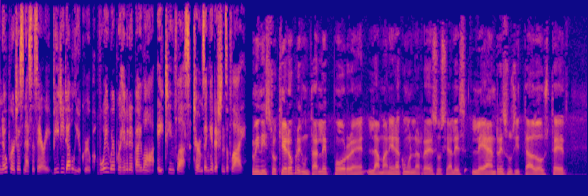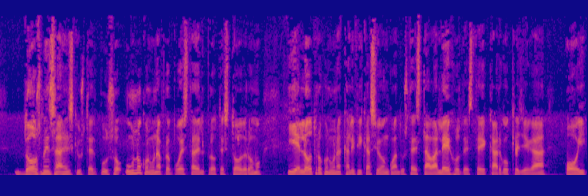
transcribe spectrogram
No purchase necessary. VGW Group. Void where prohibited by law. 18 plus. Terms and conditions apply. Ministro, quiero preguntarle por eh, la manera como en las redes sociales le han resucitado a usted dos mensajes que usted puso, uno con una propuesta del protestódromo y el otro con una calificación cuando usted estaba lejos de este cargo que llega hoy,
